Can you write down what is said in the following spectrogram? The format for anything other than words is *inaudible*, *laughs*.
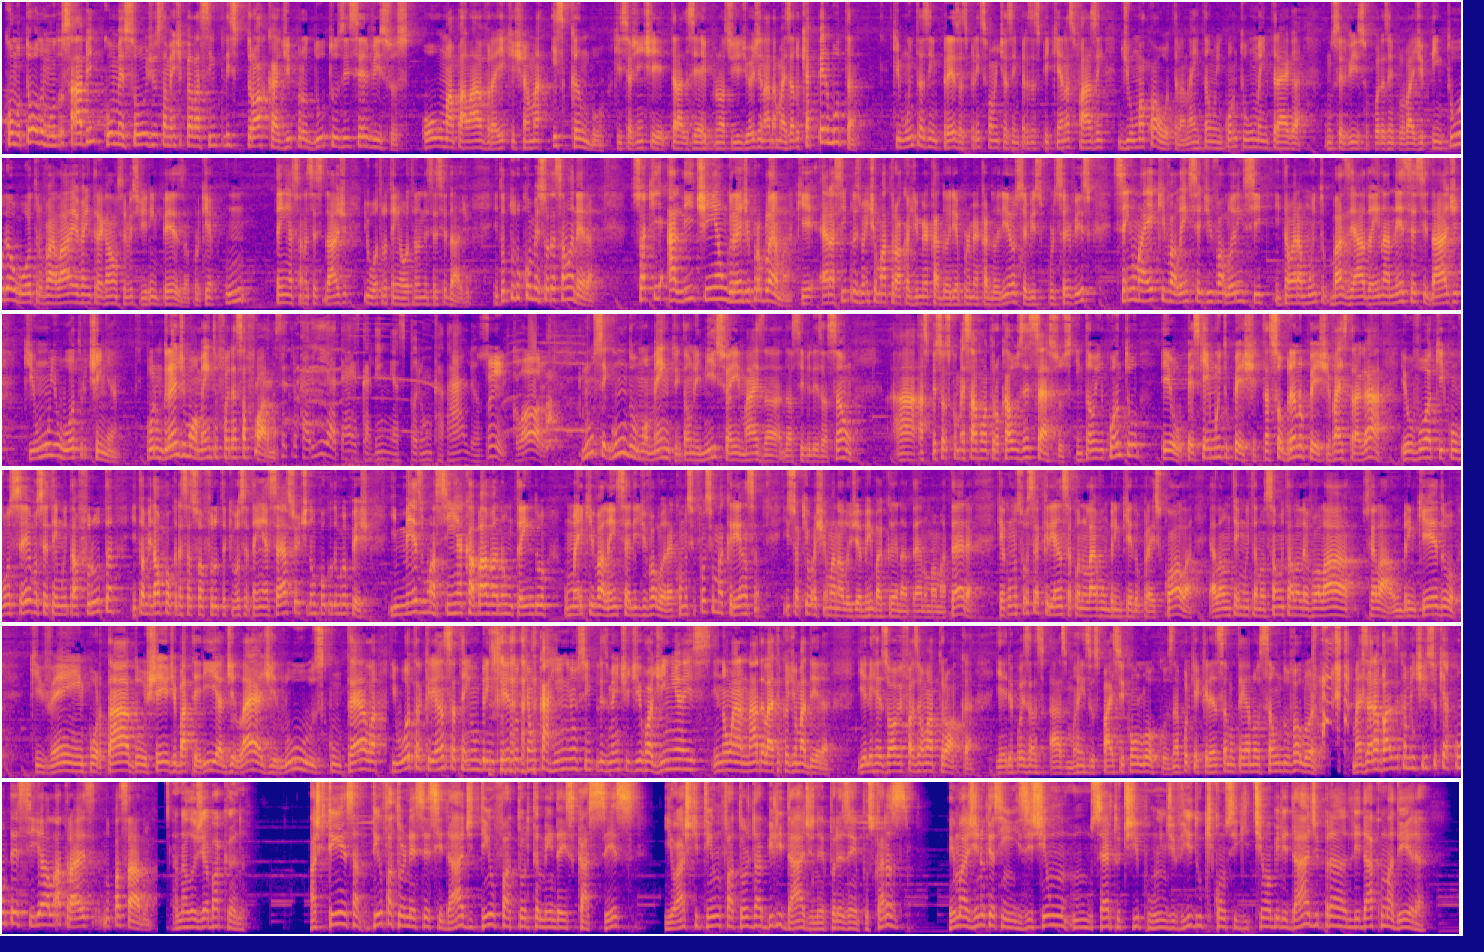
Como todo mundo sabe, começou justamente pela simples troca de produtos e serviços, ou uma palavra aí que chama escambo, que se a gente trazer aí para o nosso dia de hoje, nada mais é do que a permuta que muitas empresas, principalmente as empresas pequenas, fazem de uma com a outra, né? Então, enquanto uma entrega um serviço, por exemplo, vai de pintura, o outro vai lá e vai entregar um serviço de limpeza, porque um tem essa necessidade e o outro tem a outra necessidade. Então, tudo começou dessa maneira. Só que ali tinha um grande problema, que era simplesmente uma troca de mercadoria por mercadoria ou serviço por serviço, sem uma equivalência de valor em si. Então era muito baseado aí na necessidade que um e o outro tinha. Por um grande momento foi dessa forma. Você trocaria 10 galinhas por um cavalo? Sim, claro. Num segundo momento, então no início aí mais da, da civilização, a, as pessoas começavam a trocar os excessos. Então, enquanto eu pesquei muito peixe, tá sobrando peixe, vai estragar, eu vou aqui com você, você tem muita fruta, então me dá um pouco dessa sua fruta que você tem em excesso e eu te dou um pouco do meu peixe. E mesmo assim acabava não tendo uma equivalência ali de valor. É como se fosse uma criança, isso aqui eu achei uma analogia bem bacana até numa matéria, que é como se fosse a criança quando leva um brinquedo para a escola, ela não tem muita noção, então ela levou lá, sei lá, um brinquedo que vem importado, cheio de bateria, de LED, luz, com tela, e outra criança tem um brinquedo que é um *laughs* carrinho simplesmente de rodinhas e não é nada elétrico de madeira. E ele resolve fazer uma troca. E aí depois as, as mães e os pais ficam loucos, né? Porque criança não tem a noção do valor. Mas era basicamente isso que acontecia lá atrás no passado. Analogia bacana. Acho que tem, essa, tem o fator necessidade, tem o fator também da escassez e eu acho que tem um fator da habilidade, né? Por exemplo, os caras. Eu imagino que assim, existia um, um certo tipo, um indivíduo que conseguia, tinha uma habilidade para lidar com madeira.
